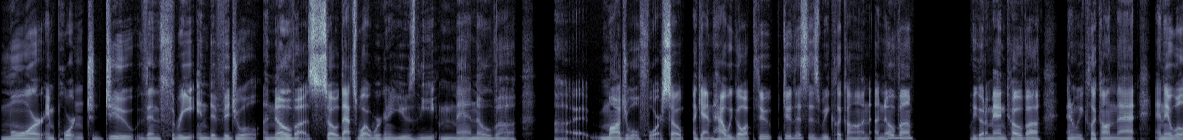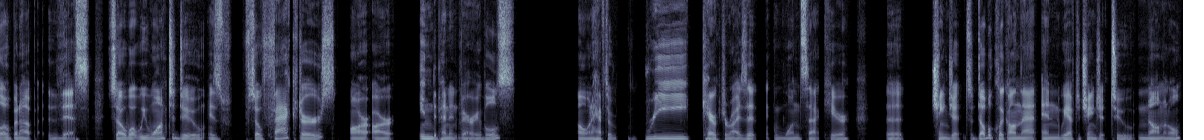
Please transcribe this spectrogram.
more important to do than three individual ANOVAs. So that's what we're going to use the MANOVA uh, module for. So again, how we go up through do this is we click on ANOVA, we go to Mancova and we click on that and it will open up this. So what we want to do is, so factors are our independent variables. Oh, and I have to re-characterize it in one sec here to change it. So double click on that and we have to change it to nominal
